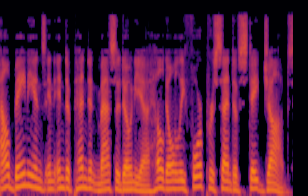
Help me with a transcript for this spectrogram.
Albanians in independent Macedonia held only 4% of state jobs.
